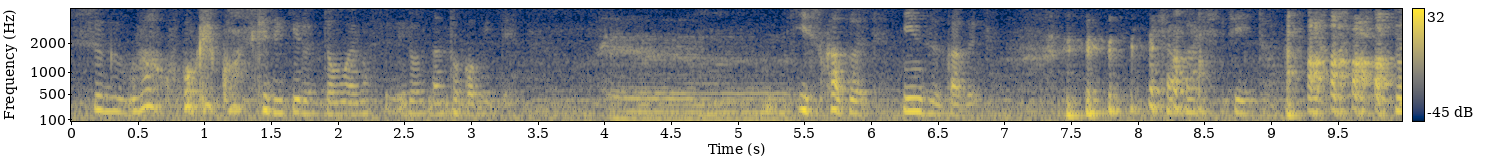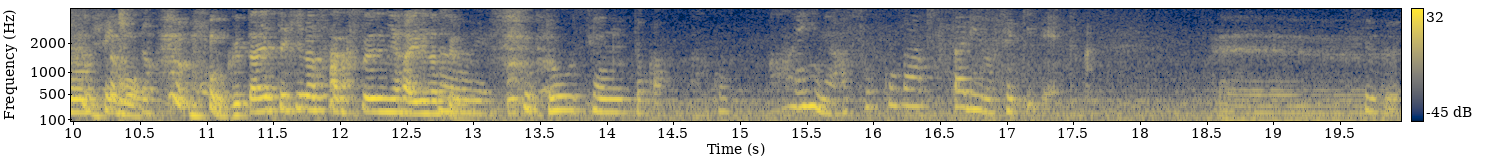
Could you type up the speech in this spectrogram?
すぐうわここ結婚式できるって思いますよ。いろんなとこ見て。へえ椅子数えて人数数えて。キャパシティと。動線もと。うもう具体的な作戦に入り出してる。動線とかこが2人の席でとかすぐ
